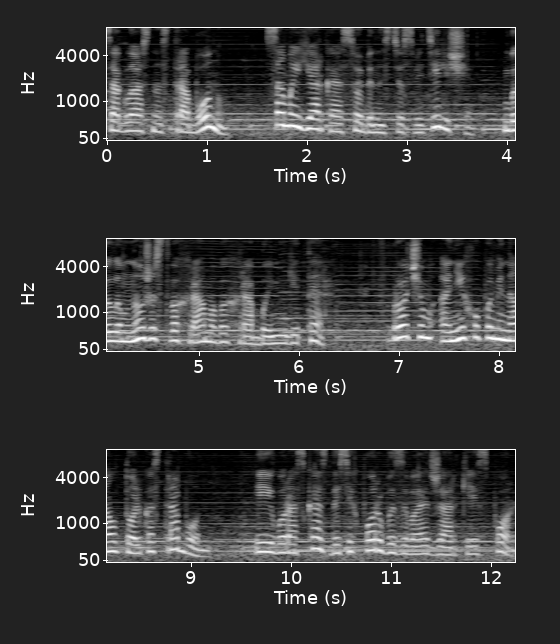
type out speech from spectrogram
Согласно Страбону, самой яркой особенностью святилища было множество храмовых рабынь Гетер – Впрочем, о них упоминал только Страбон, и его рассказ до сих пор вызывает жаркие споры.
